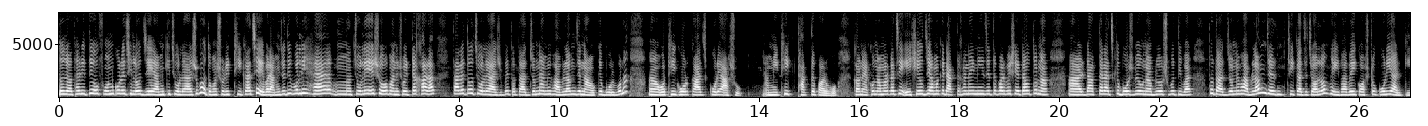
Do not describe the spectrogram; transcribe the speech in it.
তো যথারীতি ও ফোন করেছিল যে, আমি কি চলে আসব? তোমার শরীর ঠিক আছে? এবার আমি যদি বলি হ্যাঁ চলে এসো মানে শরীরটা খারাপ, তাহলে তো চলে আসবে। তো তার জন্য আমি ভাবলাম যে, না, ওকে বলব না। ও ঠিক, ওর কাজ করে আসুক। আমি ঠিক থাকতে পারব। কারণ এখন আমার কাছে এসেও যে আমাকে ডাক্তারখানায় নিয়ে যেতে পারবে সেটাও তো না। আর ডাক্তার আজকে বসবেও না বৃহস্পতিবার। তো তার জন্য ভাবলাম যে ঠিক আছে চলো, এইভাবেই কষ্ট করি আর কি।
